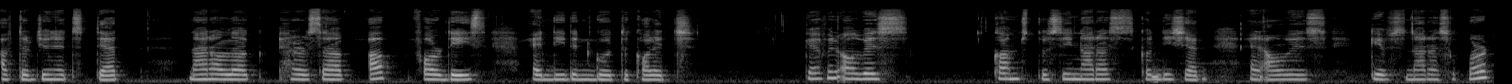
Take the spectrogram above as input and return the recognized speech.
After Junet's death, Nara locked herself up for days and didn't go to college. Kevin always comes to see Nara's condition and always gives Nara support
